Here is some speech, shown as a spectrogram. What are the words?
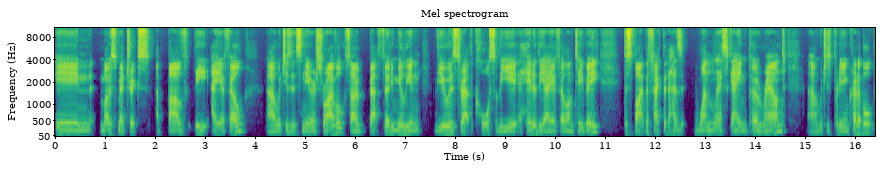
in most metrics above the AFL, uh, which is its nearest rival. So about 30 million viewers throughout the course of the year ahead of the AFL on TV, despite the fact that it has one less game per round, um, which is pretty incredible.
